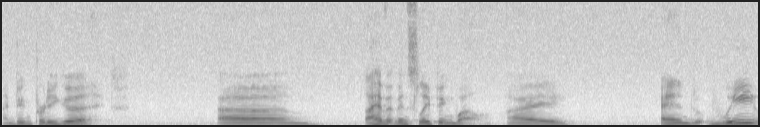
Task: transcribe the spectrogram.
I'm doing pretty good. Um, I haven't been sleeping well. I, and we,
